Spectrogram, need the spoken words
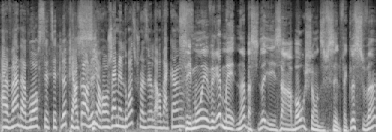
avant d'avoir ce titre-là. Puis encore là, ils n'auront jamais le droit de choisir leurs vacances. C'est moins vrai maintenant parce que là, les embauches sont difficiles. Fait que là, souvent,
